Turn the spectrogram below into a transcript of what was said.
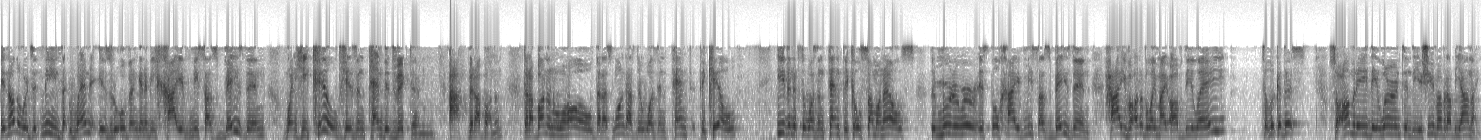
In other words, it means that when is Reuven going to be chayiv misas bezdin when he killed his intended victim? Ah, the rabbanon. The rabbanon who hold that as long as there was intent to kill, even if there was intent to kill someone else, the murderer is still chayiv misas bezdin. Chayiv my of delay. To look at this. So Amri, they learned in the yeshiva of Rabbi Yanai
